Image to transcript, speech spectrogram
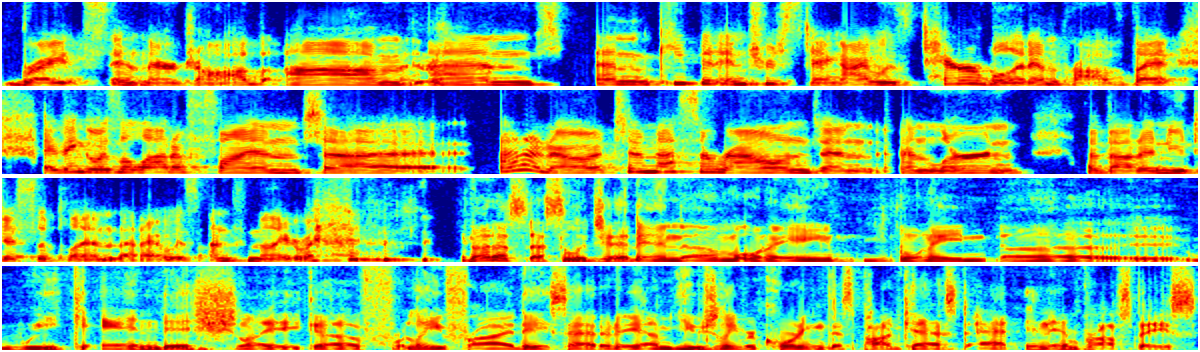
writes in their job um, yeah. and and keep it interesting i was terrible at improv but i think it was a lot of fun to i don't know to mess around and and learn about a new discipline that i was unfamiliar with no, that's that's legit. And um, on a on a uh, weekendish, like uh, late Friday, Saturday, I'm usually recording this podcast at an improv space.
